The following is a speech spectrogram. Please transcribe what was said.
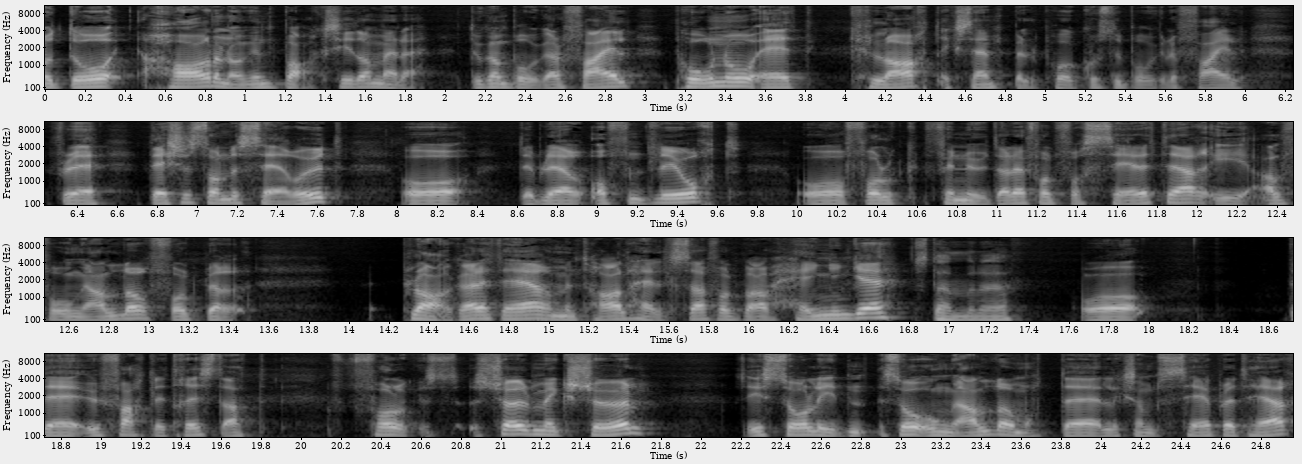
og da har det noen baksider med det. Du kan bruke det feil. Porno er et klart eksempel på hvordan du bruker det feil. For det, det er ikke sånn det ser ut, og det blir offentliggjort, og folk finner ut av det. Folk får se dette her i altfor ung alder. Folk blir plaga av dette her. Mental helse. Folk blir avhengige. Stemmer det. Og det er ufattelig trist at folk, selv meg sjøl, i så, liten, så ung alder, måtte liksom se på dette her.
